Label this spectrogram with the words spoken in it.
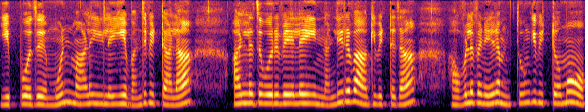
இப்போது முன் மாலையிலேயே வந்துவிட்டாளா? அல்லது ஒருவேளை நள்ளிரவு ஆகிவிட்டதா? அவ்வளவு நேரம் தூங்கிவிட்டோமோ?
